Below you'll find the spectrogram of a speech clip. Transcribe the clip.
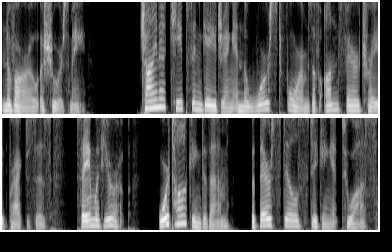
Navarro assures me. China keeps engaging in the worst forms of unfair trade practices. Same with Europe. We're talking to them, but they're still sticking it to us.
